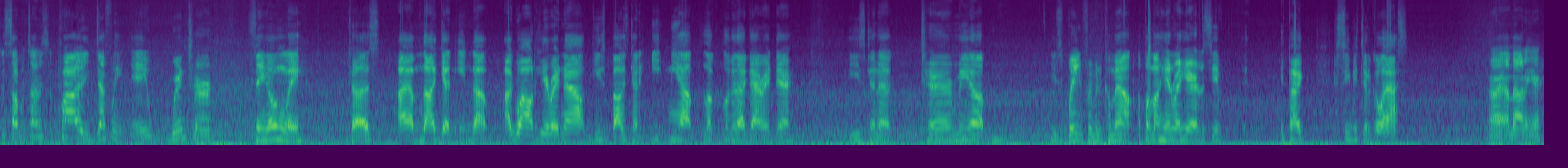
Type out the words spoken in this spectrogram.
the summertime. It's probably definitely a winter thing only, because I am not getting eaten up. I go out here right now, these bugs gonna eat me up. Look, look at that guy right there. He's gonna tear me up. He's waiting for me to come out. I'll put my hand right here. Let's see if, if I see me through the glass. All right, I'm out of here.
